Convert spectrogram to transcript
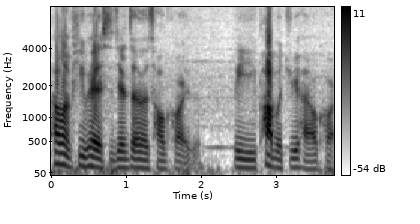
他们匹配的时间真的超快的，比 PUBG 还要快。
